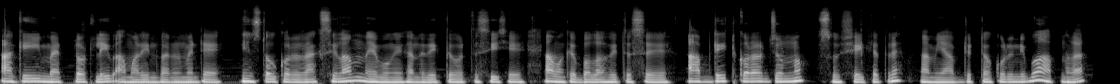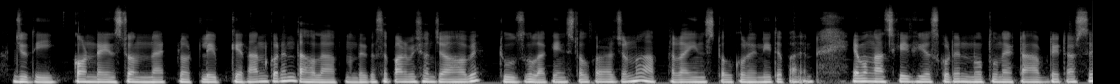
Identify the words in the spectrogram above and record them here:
আগেই ম্যাটপ্লটলিব আমার এনভায়রনমেন্টে ইনস্টল করে রাখছিলাম এবং এখানে দেখতে পারতেছি যে আমাকে বলা হইতেছে আপডেট করার জন্য। সো সেই ক্ষেত্রে আমি আপডেটটাও করে নিব। আপনারা যদি কন্ডা ইনস্টল ম্যাটপ্লটলিবকে রান করেন, তাহলে আপনাদের কাছে পারমিশন চাওয়া হবে টুলসগুলোকে ইনস্টল করার জন্য। আপনারা ইনস্টল করে নিতে পারেন। এবং আজকে ভিএস কোডের নতুন একটা আপডেট আসছে।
